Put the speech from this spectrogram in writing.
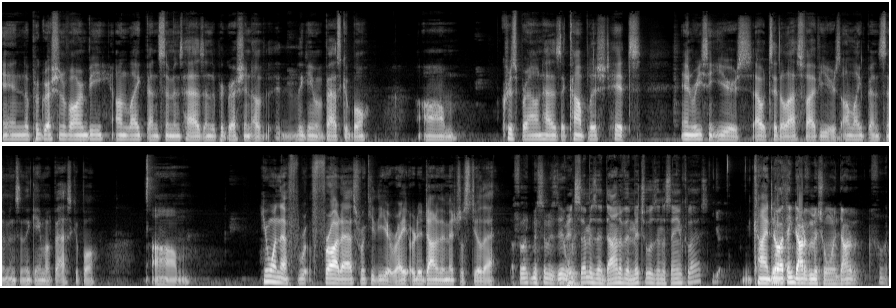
in the progression of R&B, unlike Ben Simmons has in the progression of the game of basketball. Um, Chris Brown has accomplished hits in recent years. I would say the last five years, unlike Ben Simmons in the game of basketball. Um, he won that fr- fraud ass rookie of the year, right? Or did Donovan Mitchell steal that? I feel like Ben Simmons did Ben win. Simmons and Donovan Mitchell was in the same class. Kind of. No, I think Donovan Mitchell won. Donovan. I like,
